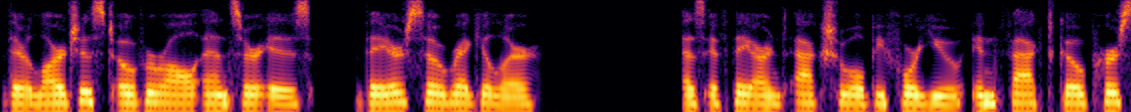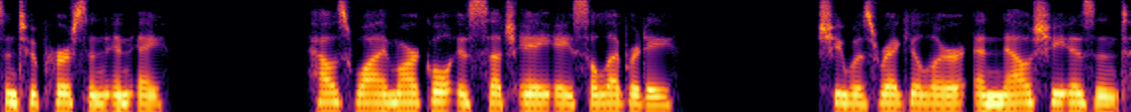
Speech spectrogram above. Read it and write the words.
their largest overall answer is, they're so regular. As if they aren't actual before you in fact go person to person in a. How's why Markle is such a, a celebrity? She was regular and now she isn't.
